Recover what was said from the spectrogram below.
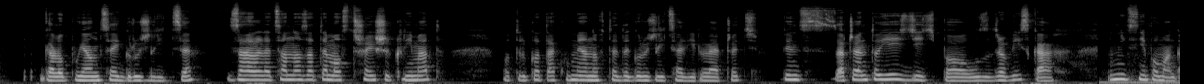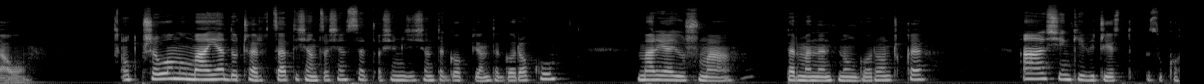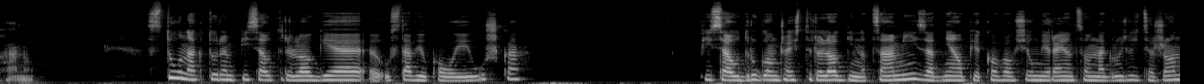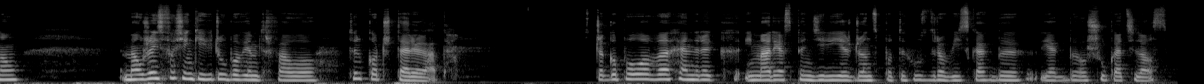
galopującej gruźlicy. Zalecono zatem ostrzejszy klimat, bo tylko tak umiano wtedy gruźlicę leczyć, więc zaczęto jeździć po uzdrowiskach. Nic nie pomagało. Od przełomu maja do czerwca 1885 roku Maria już ma permanentną gorączkę, a Sienkiewicz jest z ukochaną. Stół, na którym pisał trylogię, ustawił koło jej łóżka. Pisał drugą część trylogii nocami, za dnia opiekował się umierającą na gruźlicę żoną. Małżeństwo Sienkiewiczów bowiem trwało tylko 4 lata, czego połowę Henryk i Maria spędzili jeżdżąc po tych uzdrowiskach, by jakby oszukać los.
